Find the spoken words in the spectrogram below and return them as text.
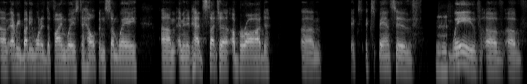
Um, everybody wanted to find ways to help in some way. Um, I mean, it had such a, a broad, um, ex- expansive mm-hmm. wave of of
